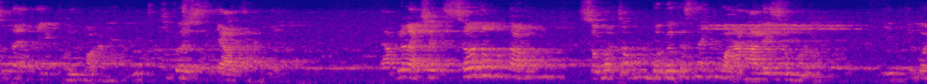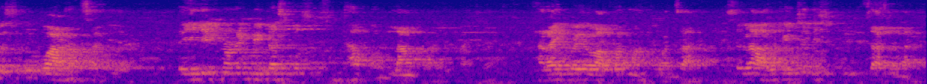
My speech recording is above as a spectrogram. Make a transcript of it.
सुद्धा येत नाही फोन पाहणे इतकी परिस्थिती आज झाली. ते आपल्या लक्षात सहज आपण काढून समोरचं आपण बघतच नाही की वाहन आले समोर. इतकी परिस्थिती वाढत चालली आहे. तर इलेक्ट्रॉनिक डिव्हाइसपासून सुद्धा आपण लांब राहिलं पाहिजे. ठराविक वेळ वापर महत्त्वाचा आहे. हे सगळं आरोग्याच्या दृष्टीने चाललेलं आहे.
